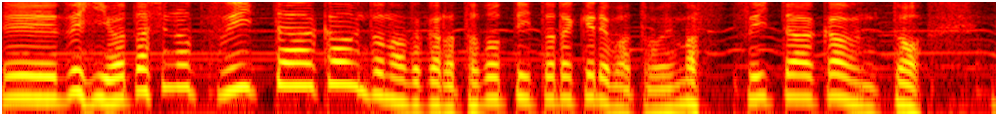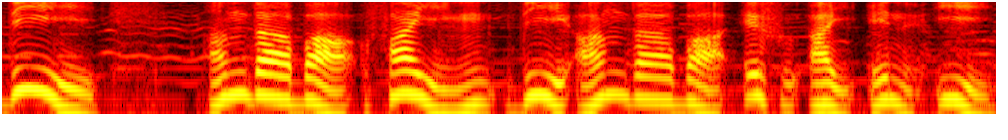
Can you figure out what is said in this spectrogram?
えー、ぜひ私の Twitter アカウントなどから辿っていただければと思います。Twitter アカウント D アンダーバーファイン D アンダーバー FINE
